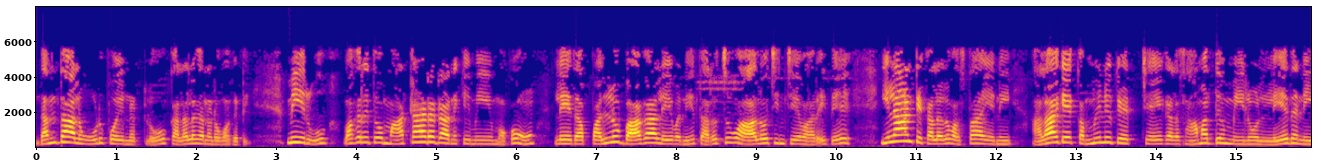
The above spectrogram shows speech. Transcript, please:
దంతాలు ఊడిపోయినట్లు కళలు కనడం ఒకటి. మీరు ఒకరితో మాట్లాడటానికి మీ ముఖం లేదా పళ్ళు బాగా లేవని తరచూ ఆలోచించేవారైతే ఇలాంటి కళలు వస్తాయని అలాగే కమ్యూనికేట్ చేయగల సామర్థ్యం మీలో లేదని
